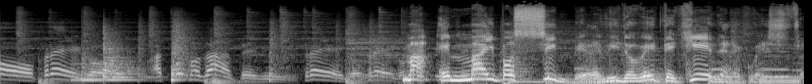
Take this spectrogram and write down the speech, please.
Oh, prego, accomodatevi, prego, prego. Ma è mai possibile? Vi dovete chiedere questo.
